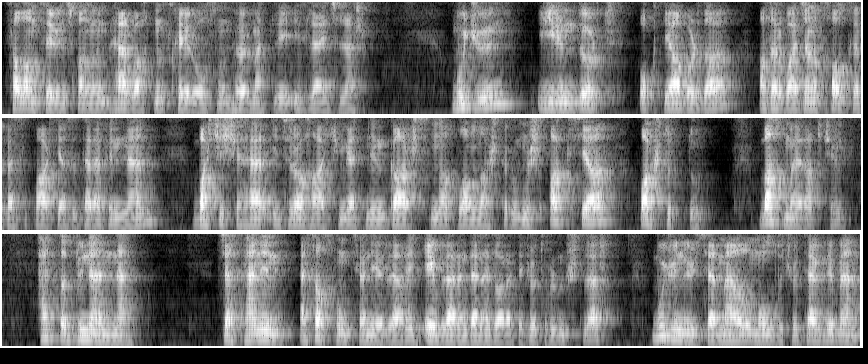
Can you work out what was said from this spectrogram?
Salam Sevinç xanım, hər vaxtınız xeyir olsun, hörmətli izləyicilər. Bu gün 24 oktyabrda Azərbaycan Xalq Cəbhəsi Partiyası tərəfindən Bakı şəhər icra hakimiyyətinin qarşısına planlaşdırılmış aksiya baş tutdu. Baxmayaraq ki, hətta dünəndən cəbhənin əsas funksionerləri evlərində nəzarətə götürülmüşdülər. Bu gün isə məlum oldu ki, təqribən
